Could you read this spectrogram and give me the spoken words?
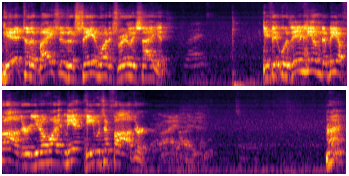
Get it to the basis of seeing what it's really saying. If it was in him to be a father, you know what it meant? He was a father. Right. Right?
